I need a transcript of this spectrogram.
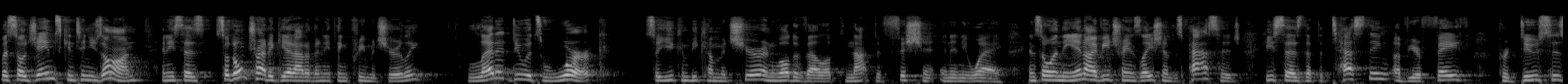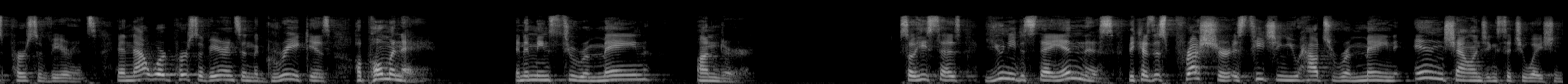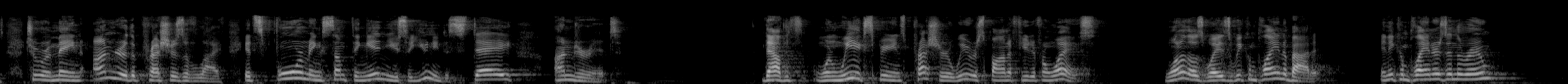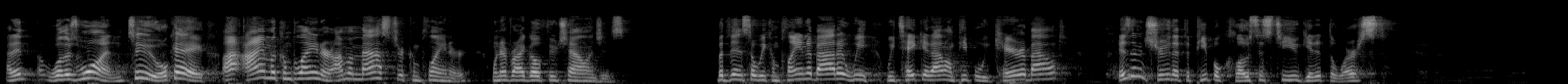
But so James continues on and he says, So don't try to get out of anything prematurely. Let it do its work so you can become mature and well developed, not deficient in any way. And so in the NIV translation of this passage, he says that the testing of your faith produces perseverance. And that word perseverance in the Greek is hopomene, and it means to remain under. So he says, you need to stay in this because this pressure is teaching you how to remain in challenging situations, to remain under the pressures of life. It's forming something in you, so you need to stay under it. Now, when we experience pressure, we respond a few different ways. One of those ways, we complain about it. Any complainers in the room? I didn't, well, there's one, two, okay. I, I'm a complainer. I'm a master complainer whenever I go through challenges. But then, so we complain about it, we, we take it out on people we care about. Isn't it true that the people closest to you get it the worst?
